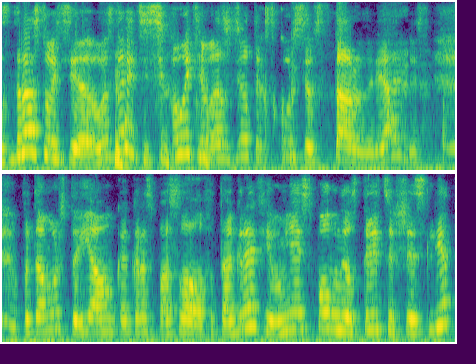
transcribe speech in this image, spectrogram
Здравствуйте! Вы знаете, сегодня вас ждет экскурсия в старую реальность, потому что я вам как раз послала фотографии. У меня исполнилось 36 лет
